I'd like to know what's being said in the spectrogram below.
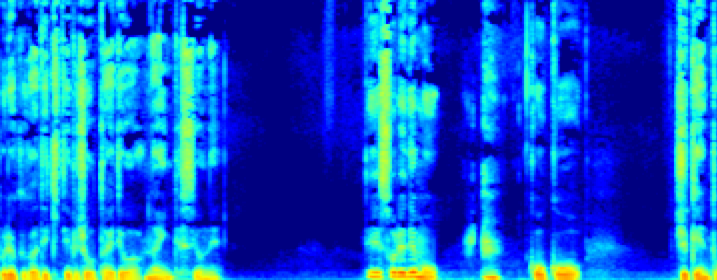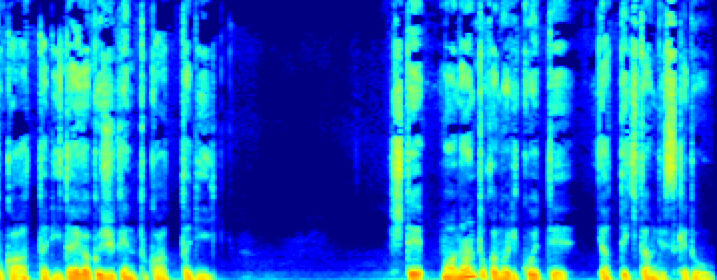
努力ができてる状態ではないんですよね。で、それでも、高校受験とかあったり、大学受験とかあったりして、まあなんとか乗り越えてやってきたんですけど、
